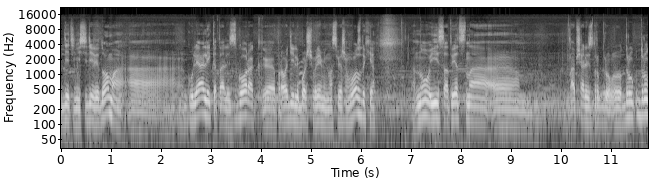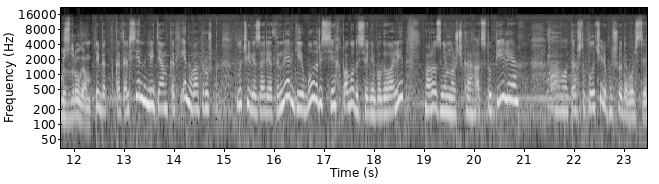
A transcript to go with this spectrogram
дети не сидели дома, а гуляли, катались с горок, проводили больше времени на свежем воздухе. Ну и, соответственно, э, общались друг, дру- друг, друг с другом. Ребят покатались и на ледянках, и на ватрушках. Получили заряд энергии, бодрости. Погода сегодня благоволит. Морозы немножечко отступили. Вот, так что получили большое удовольствие.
